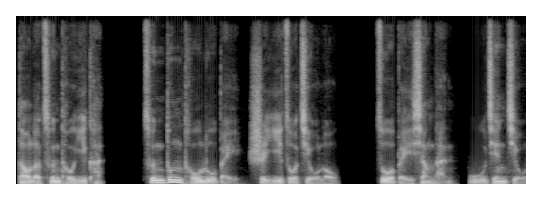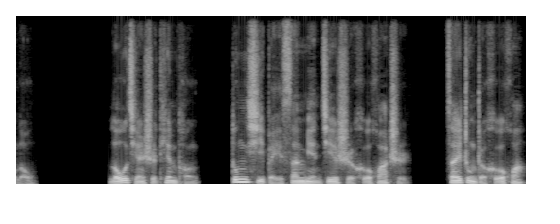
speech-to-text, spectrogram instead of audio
到了村头一看，村东头路北是一座酒楼，坐北向南五间酒楼，楼前是天棚。东西北三面皆是荷花池，栽种着荷花，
